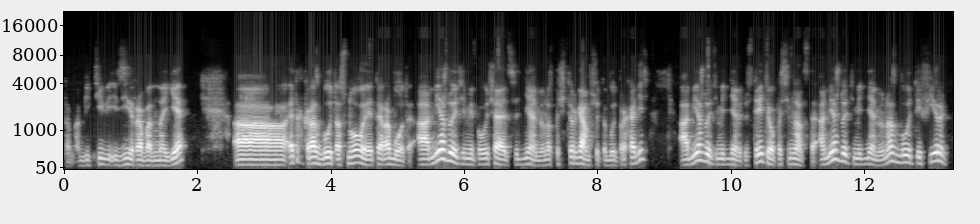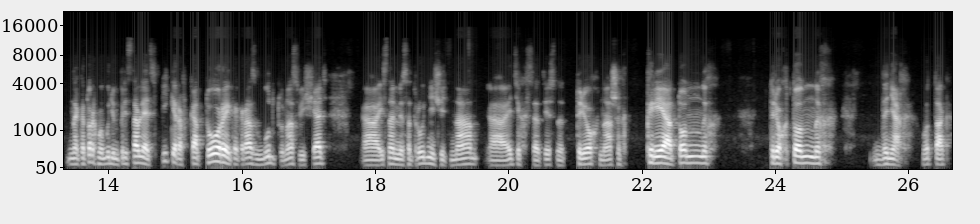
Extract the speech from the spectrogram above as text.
там, объективизированное, это как раз будет основой этой работы. А между этими, получается, днями, у нас по четвергам все это будет проходить, а между этими днями, то есть с 3 по 17, а между этими днями у нас будет эфир, на которых мы будем представлять спикеров, которые как раз будут у нас вещать а, и с нами сотрудничать на а, этих, соответственно, трех наших креатонных, трехтонных днях. Вот так.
